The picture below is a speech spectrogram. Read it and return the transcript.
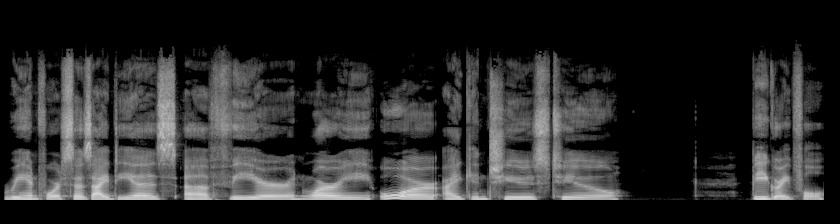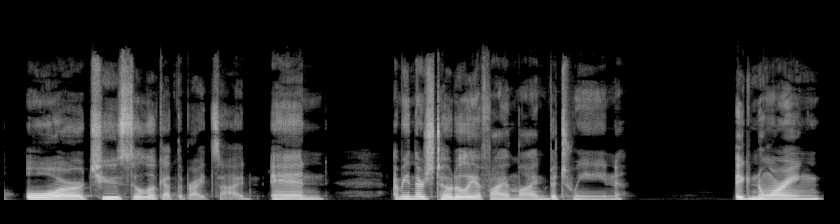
reinforce those ideas of fear and worry, or I can choose to be grateful or choose to look at the bright side. And I mean, there's totally a fine line between ignoring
